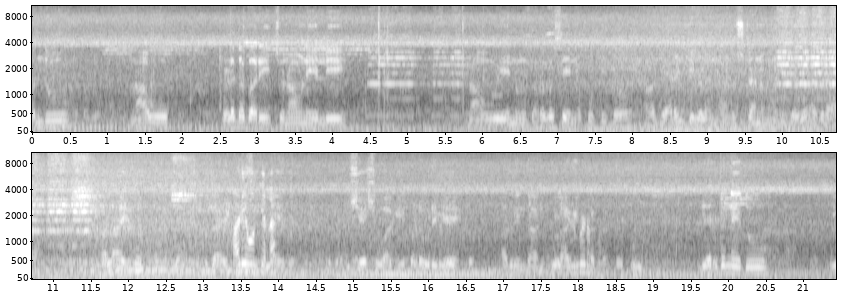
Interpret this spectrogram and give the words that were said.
ಒಂದು ನಾವು ಕಳೆದ ಬಾರಿ ಚುನಾವಣೆಯಲ್ಲಿ ನಾವು ಏನು ಭರವಸೆಯನ್ನು ಕೊಟ್ಟಿದ್ದೋ ಆ ಗ್ಯಾರಂಟಿಗಳನ್ನು ಅನುಷ್ಠಾನ ಮಾಡಿದ್ದೇವೆ. ಅದರ ಫಲ ಇವತ್ತು ಜನಸಮುದಾಯಕ್ಕೆ ಸಿಗ್ತಾ ಇದೆ. ವಿಶೇಷವಾಗಿ ಬಡವರಿಗೆ ಅದರಿಂದ ಅನುಕೂಲ ಆಗಿರ್ತಕ್ಕಂಥದ್ದು. ಎರಡನೇದು ಈ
